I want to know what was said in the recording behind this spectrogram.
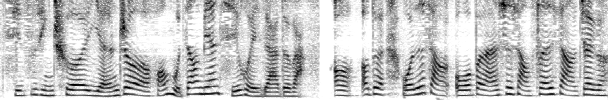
骑自行车沿着黄浦江边骑回家，对吧？哦哦，对，我就想，我本来是想分享这个，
